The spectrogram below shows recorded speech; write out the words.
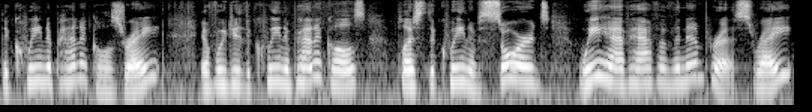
the Queen of Pentacles, right? If we do the Queen of Pentacles plus the Queen of Swords, we have half of an Empress, right?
